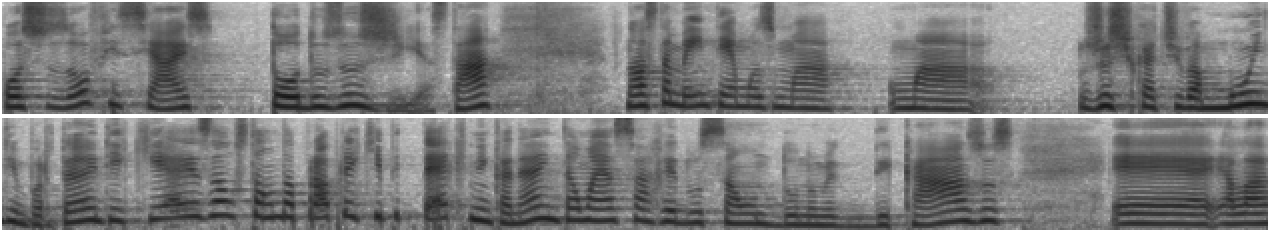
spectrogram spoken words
postos oficiais todos os dias. Tá? Nós também temos uma, uma justificativa muito importante, que é a exaustão da própria equipe técnica. Né? Então, essa redução do número de casos, é, ela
